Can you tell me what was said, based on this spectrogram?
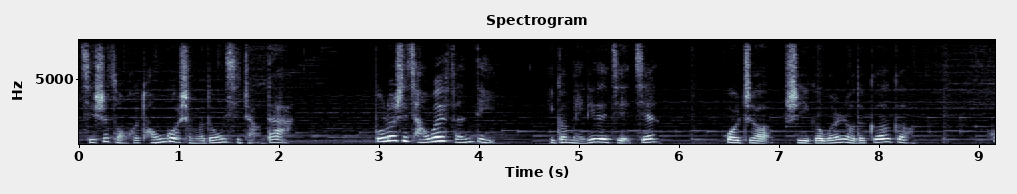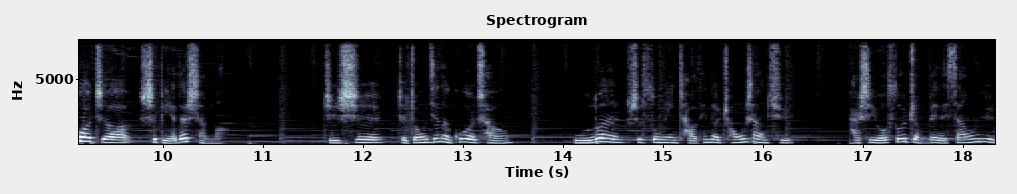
其实总会通过什么东西长大，不论是蔷薇粉底，一个美丽的姐姐，或者是一个温柔的哥哥，或者是别的什么，只是这中间的过程，无论是素面朝天的冲上去，还是有所准备的相遇，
